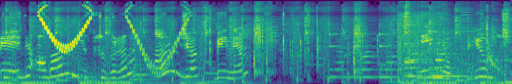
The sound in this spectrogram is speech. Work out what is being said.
beni alan bir YouTuber'ım ancak benim neyim yok biliyor musunuz?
